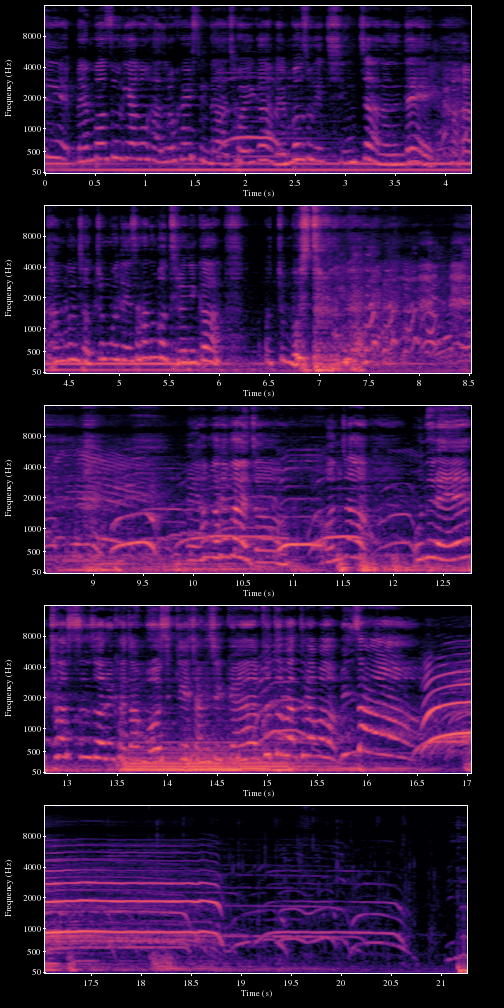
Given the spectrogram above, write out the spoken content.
잠시 멤버 소개하고 가도록 하겠습니다. 저희가 멤버 소개 진짜 안 하는데 방금 저쪽 무대에서 하는 거 들으니까 어, 좀 멋있더라고요. 네, 한번 해봐야죠. 먼저 오늘의 첫 순서를 가장 멋있게 장식한 포토만 드라마 민서! 민서!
